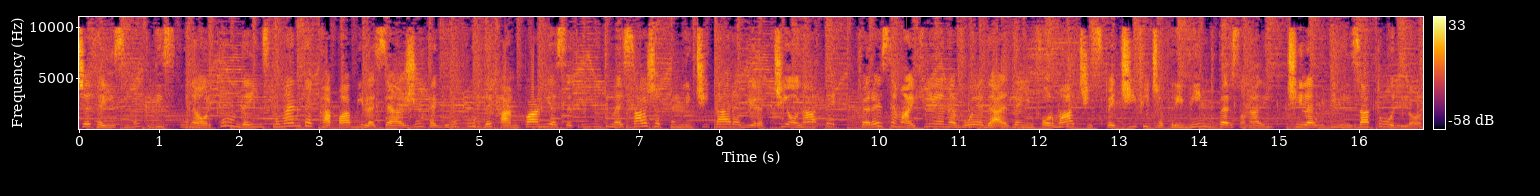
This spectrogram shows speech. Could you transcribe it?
ce Facebook dispune oricum de instrumente capabile să ajute grupuri de campanie să trimit mesaje publicitare direcționate, fără să mai fie nevoie de alte informații specifice privind personalitățile utilizatorilor.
